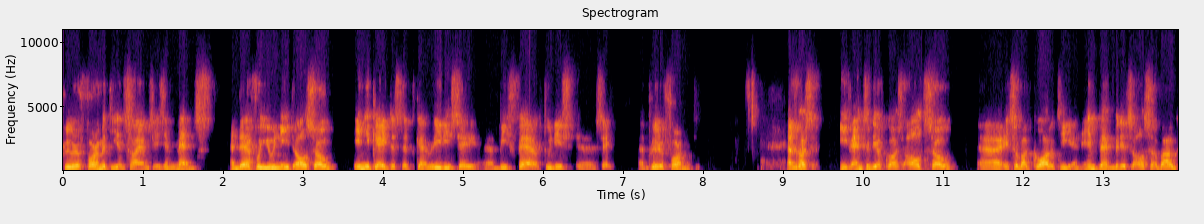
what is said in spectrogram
pluriformity in science is immense and therefore you need also indicators that can really say uh, be fair to this uh, say uh, pluriformity and of course eventually, of course, also uh, it's about quality and impact, but it's also about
